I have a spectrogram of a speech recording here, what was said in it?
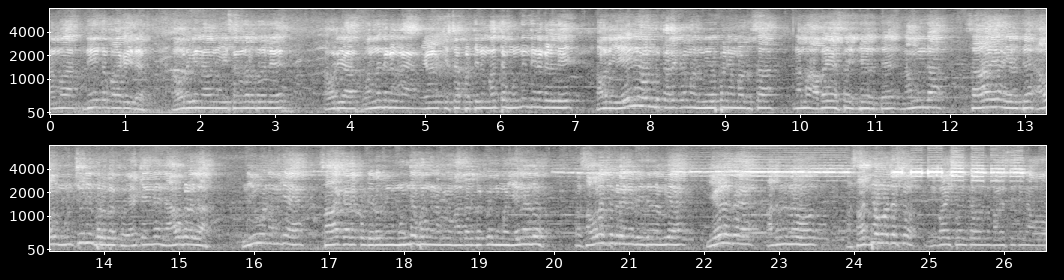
ನಮ್ಮ ಸ್ನೇಹಿತ ಬಳಗ ಇದೆ. ಅವರಿಗೆ ನಾನು ಈ ಸಂದರ್ಭದಲ್ಲಿ ಅವರಿಗೆ ವಂದನೆಗಳನ್ನ ಹೇಳಕ್ಕೆ ಇಷ್ಟಪಡ್ತೀನಿ. ಮತ್ತೆ ಮುಂದಿನ ದಿನಗಳಲ್ಲಿ ಅವರು ಏನೇ ಒಂದು ಕಾರ್ಯಕ್ರಮ ನಿರೂಪಣೆ ಮಾಡಿದ್ರು ಸಹ ನಮ್ಮ ಅಭಯಸ್ಥ ಇದ್ದೇ ಇರುತ್ತೆ. ನಮ್ಮಿಂದ ಸಹಾಯ ಇರುತ್ತೆ. ಅವರು ಮುಂಚೂಣಿ ಬರಬೇಕು. ಯಾಕೆಂದ್ರೆ ನಾವುಗಳಲ್ಲ. ನೀವು ನಮಗೆ ಸಹಕಾರ ಕೊಟ್ಟಿರೋ ನೀವು ಮುಂದೆ ಬಂದು ನಮಗೆ ಮಾತಾಡಬೇಕು. ನಿಮ್ಮ ಏನಾದರೂ ಸವಲತ್ತುಗಳೇನಾದ್ರು ಇದ್ರೆ ನಮಗೆ ಹೇಳಿದ್ರೆ ಅದನ್ನು ನಾವು ಸಾಧ್ಯವಾದಷ್ಟು ನಿಭಾಯಿಸುವಂತ ಒಂದು ಮನಸ್ಥಿತಿ ನಾವು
